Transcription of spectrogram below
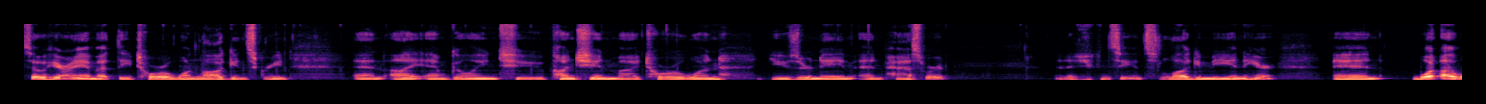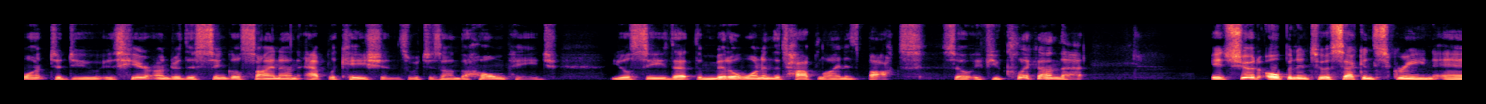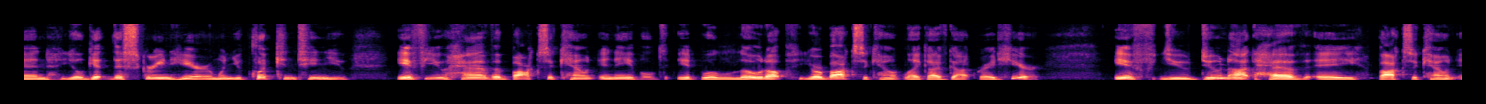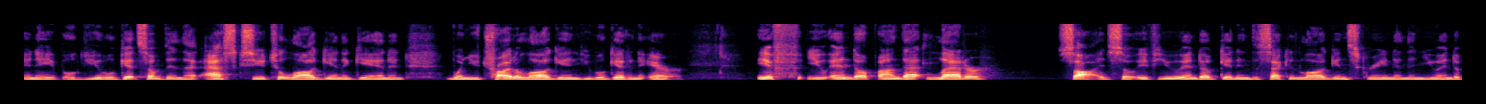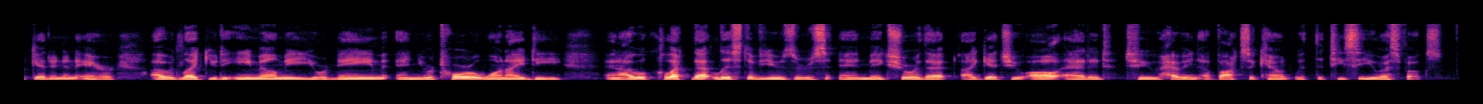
So here I am at the Toro One login screen and I am going to punch in my Toro One username and password. And as you can see it's logging me in here. And what I want to do is here under this single sign-on applications which is on the home page you'll see that the middle one in the top line is box. So if you click on that it should open into a second screen and you'll get this screen here. And when you click continue if you have a box account enabled it will load up your box account like I've got right here. If you do not have a box account enabled you will get something that asks you to log in again and when you try to log in you will get an error. If you end up on that latter side. So if you end up getting the second login screen and then you end up getting an error, I would like you to email me your name and your Toro oh One ID and I will collect that list of users and make sure that I get you all added to having a box account with the TCUS folks.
